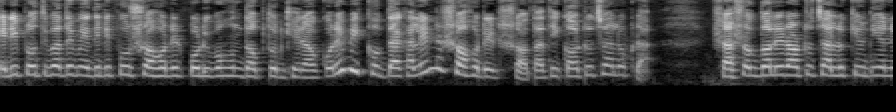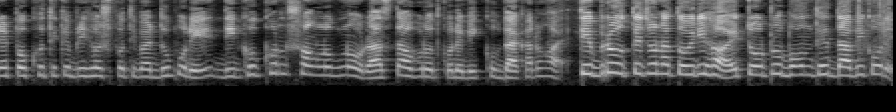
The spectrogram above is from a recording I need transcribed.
এরই প্রতিবাদে মেদিনীপুর শহরের পরিবহন দপ্তর ঘেরাও করে বিক্ষোভ দেখালেন শহরের শতাধিক অটো চালকরা। শাসক দলের অটো চালক ইউনিয়নের পক্ষ থেকে বৃহস্পতিবার দুপুরে দীর্ঘক্ষণ সংলগ্ন রাস্তা অবরোধ করে বিক্ষোভ দেখানো হয়। তীব্র উত্তেজনা তৈরি হয় টোটো বন্ধের দাবি করে।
